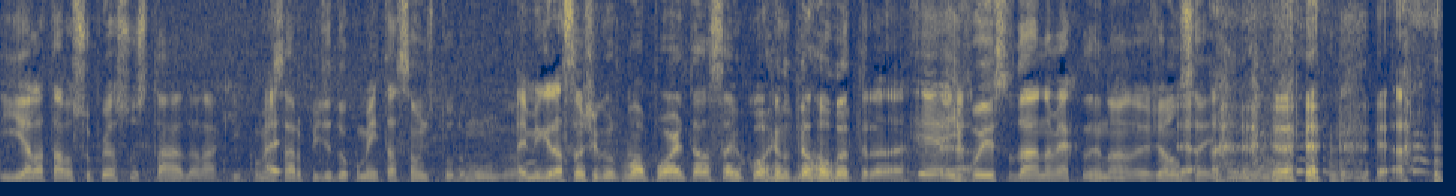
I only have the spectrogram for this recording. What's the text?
E ela tava super assustada lá, que começaram a pedir documentação de todo mundo. A imigração chegou por uma porta ela saiu correndo pela outra, né? É, E foi estudar na minha. Não, eu já não sei. Eu não-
